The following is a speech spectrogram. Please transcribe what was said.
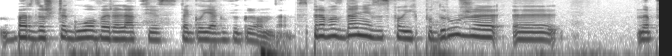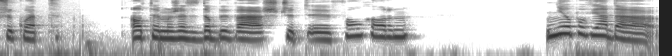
bardzo szczegółowe relacje z tego, jak wygląda. W sprawozdaniach ze swoich podróży, na przykład o tym, że zdobywa szczyt Fohorn. Nie opowiada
